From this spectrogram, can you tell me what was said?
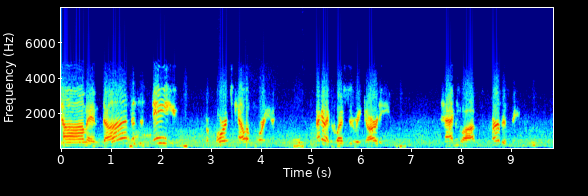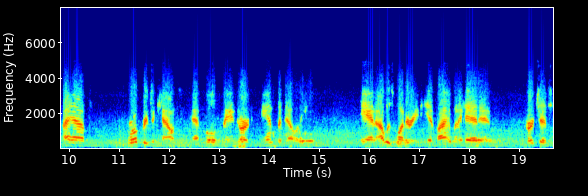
Tom and Don. This is Dave from Orange, California. I got a question regarding tax loss harvesting. I have brokerage accounts at both Vanguard and Fidelity, and I was wondering if I went ahead and purchased,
